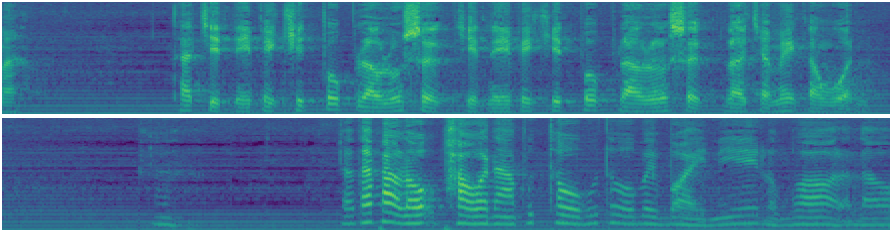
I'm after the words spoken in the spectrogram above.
มา ถ้าจิตหนีไปคิดปุ๊บเรารู้สึก จิตหนีไปคิดปุ๊บเรารู้สึกเราจะไม่กังวลแล้วถ้าเราภาวนาพุทโธพุทโธบ่อยๆนี่หลวงพ่อแล้ว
